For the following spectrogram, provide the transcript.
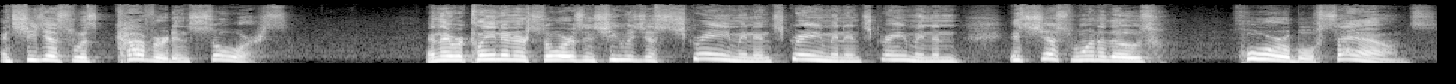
and she just was covered in sores. And they were cleaning her sores, and she was just screaming and screaming and screaming. And it's just one of those horrible sounds.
